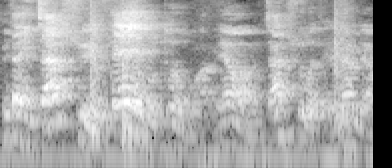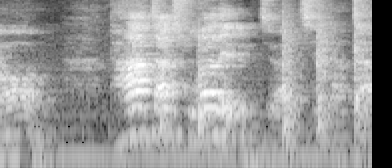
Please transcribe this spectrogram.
일단 이 짝수일 때부터 구하면 짝수가 되려면 다 짝수가 되든지 맞지? 다짝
